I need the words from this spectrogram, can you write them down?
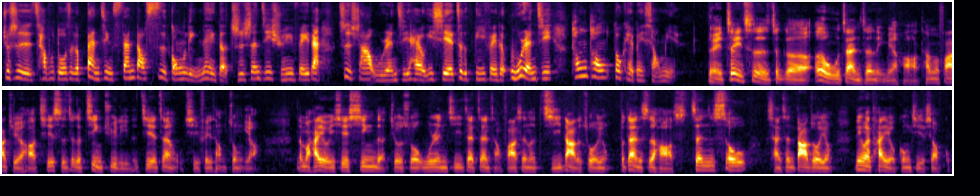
就是差不多这个半径三到四公里内的直升机巡弋飞弹、自杀无人机，还有一些这个低飞的无人机，通通都可以被消灭。对，这一次这个俄乌战争里面哈，他们发觉哈，其实这个近距离的接战武器非常重要。那么还有一些新的，就是说无人机在战场发生了极大的作用，不但是哈征收。产生大作用，另外它也有攻击的效果。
